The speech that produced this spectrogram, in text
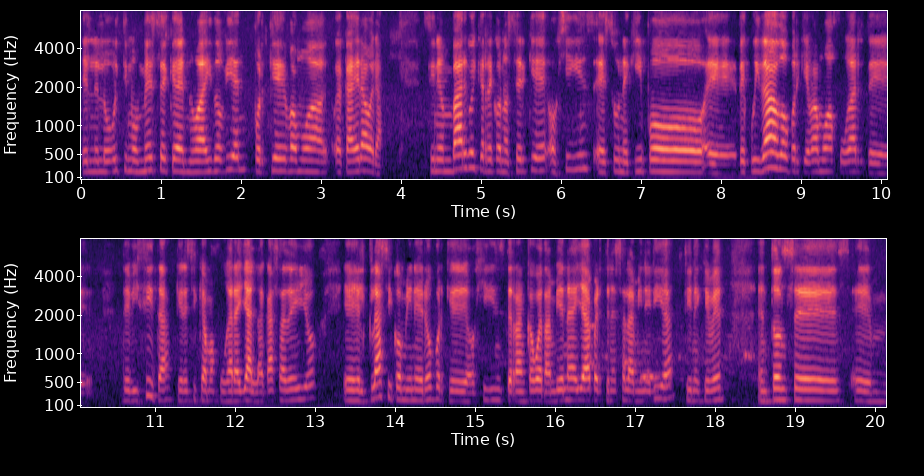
en los últimos meses que nos ha ido bien, ¿por qué vamos a, caer ahora? Sin embargo, hay que reconocer que O'Higgins es un equipo eh, de cuidado porque vamos a jugar de, de visita, quiere decir que vamos a jugar allá en la casa de ellos, es el clásico minero, porque O'Higgins de Rancagua también allá pertenece a la minería, tiene que ver, entonces em,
